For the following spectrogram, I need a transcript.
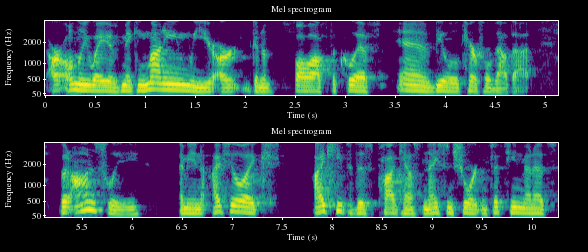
our only way of making money, we are going to fall off the cliff and be a little careful about that. But honestly, I mean, I feel like I keep this podcast nice and short in 15 minutes.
